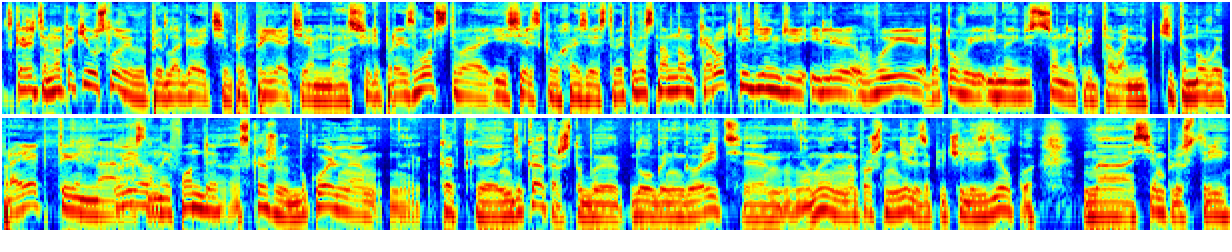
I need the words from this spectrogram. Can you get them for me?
Скажите, ну какие условия вы предлагаете предприятиям в сфере производства и сельского хозяйства? Это в основном короткие деньги или вы готовы и на инвестиционное кредитование, на какие-то новые проекты, на ну, основные фонды? Скажу, буквально как индикатор, чтобы долго не говорить, мы на прошлой неделе заключили сделку на 7 плюс 3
